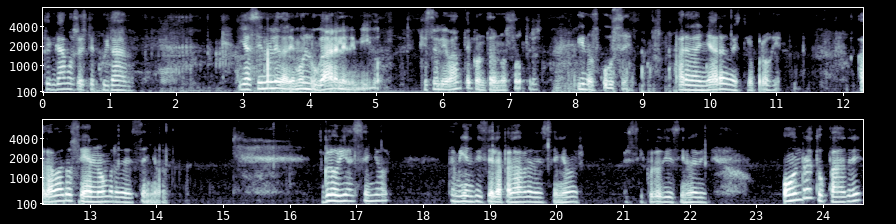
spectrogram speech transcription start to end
tengamos este cuidado. Y así no le daremos lugar al enemigo que se levante contra nosotros y nos use para dañar a nuestro prójimo. Alabado sea el nombre del Señor. Gloria al Señor. También dice la palabra del Señor versículo 19. Honra a tu padre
